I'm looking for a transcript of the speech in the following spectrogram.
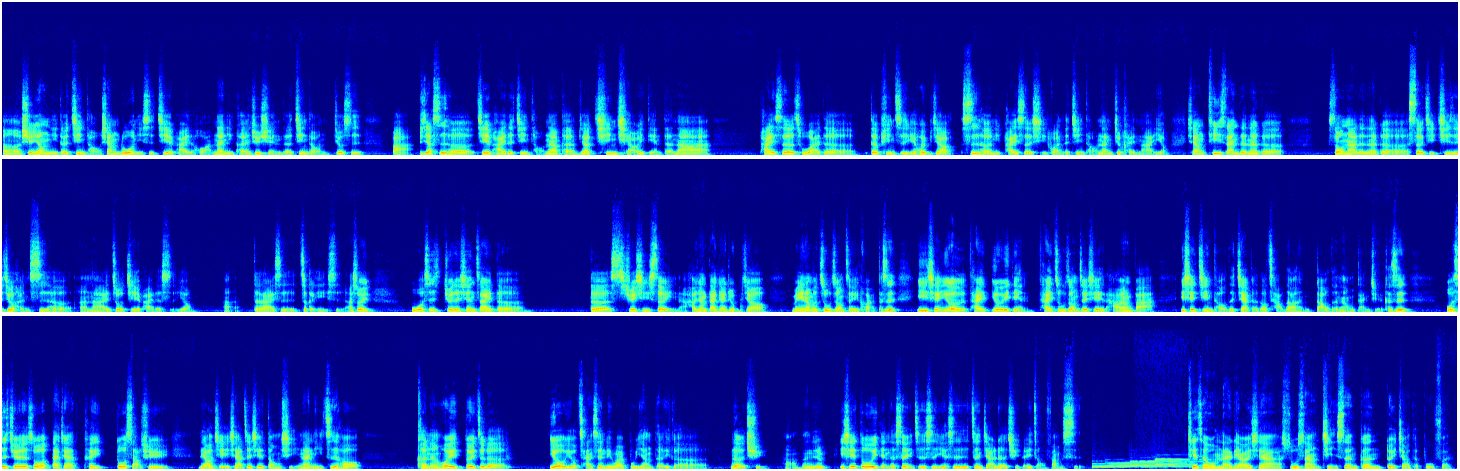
呃，选用你的镜头，像如果你是街拍的话，那你可能去选的镜头就是把比较适合街拍的镜头，那可能比较轻巧一点的，那拍摄出来的的品质也会比较适合你拍摄习惯的镜头，那你就可以拿来用。像 T 三的那个 Sona 的那个设计，其实就很适合呃拿来做街拍的使用啊，大概是这个意思啊。所以我是觉得现在的。的学习摄影啊，好像大家就比较没那么注重这一块。可是以前又太又有一点太注重这些，好像把一些镜头的价格都炒到很高的那种感觉。可是我是觉得说，大家可以多少去了解一下这些东西，那你之后可能会对这个又有产生另外不一样的一个乐趣。好，那就一些多一点的摄影知识，也是增加乐趣的一种方式。接着我们来聊一下书上景深跟对焦的部分。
